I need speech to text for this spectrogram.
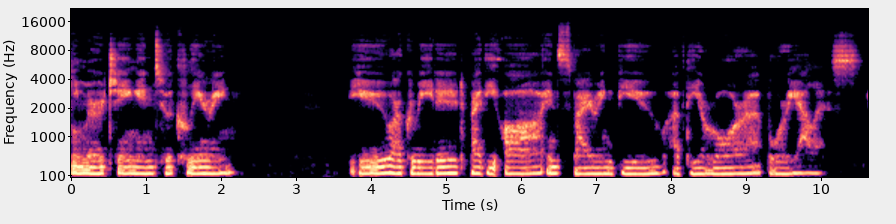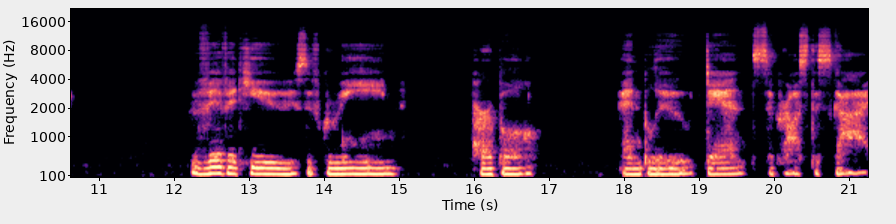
Emerging into a clearing, you are greeted by the awe inspiring view of the aurora borealis. Vivid hues of green, purple, and blue dance across the sky,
